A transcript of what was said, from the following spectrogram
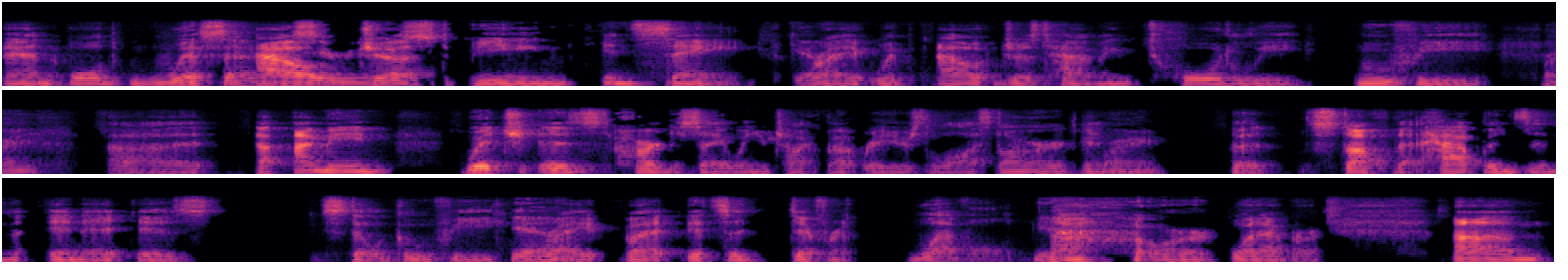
and old without just being insane Yeah. right without just having totally goofy right, uh i I mean which is hard to say when you talk about raiders of the lost ark and Right. the stuff that happens in in it is still goofy Yeah. right but it's a different level Yeah. or whatever. Um,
